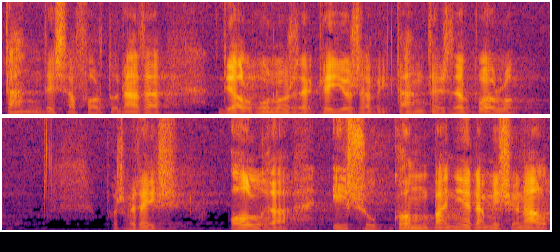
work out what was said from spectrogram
tan desafortunada de algunos de aquellos habitantes del pueblo? Pues veréis, Olga y su compañera misional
